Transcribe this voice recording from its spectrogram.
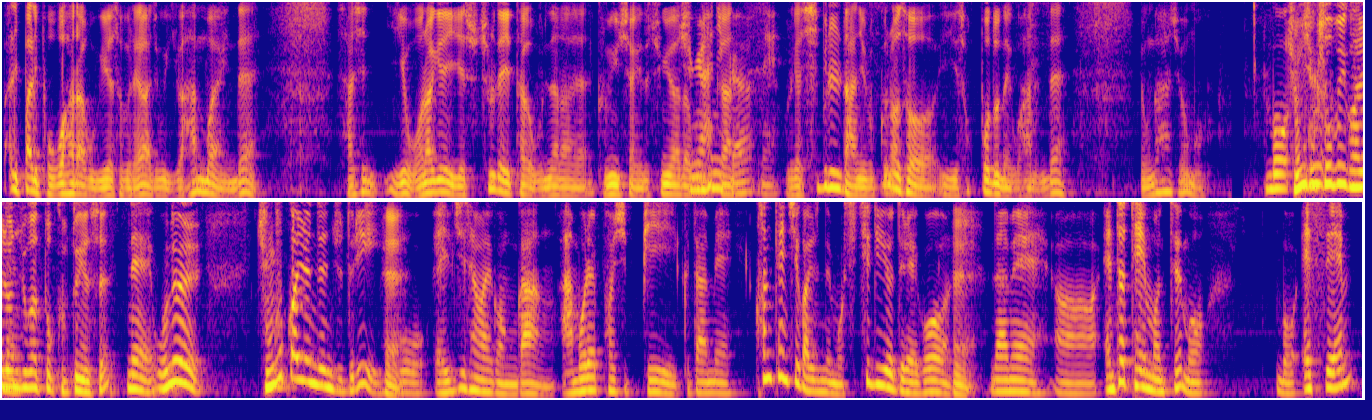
빨리빨리 보고하라고 위해서 그래가지고 이거 한 모양인데 사실 이게 워낙에 이게 수출 데이터가 우리나라 금융시장에도 중요하다 중요하니까 보니까 네. 우리가 10일 단위로 끊어서 이 속보도 내고 하는데 용납하죠 뭐. 뭐 중국 소비 관련주가 네. 또 급등했어요? 네 오늘 중국 관련된 주들이 네. 뭐 LG 생활건강, 아모레퍼시픽, 그다음에 컨텐츠 관련된 뭐 스튜디오 드래곤, 네. 그다음에 어 엔터테인먼트 뭐뭐 뭐 SM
